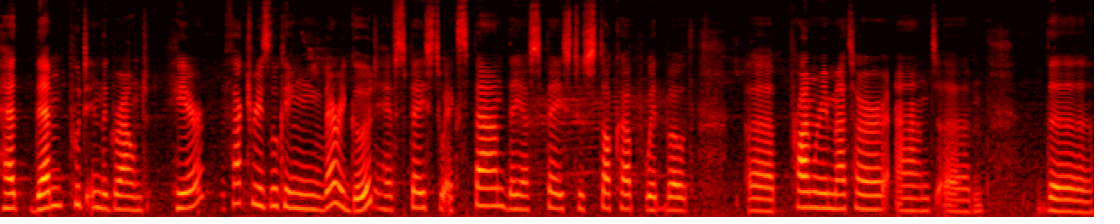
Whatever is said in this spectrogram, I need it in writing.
had them put in the ground here. The factory is looking very good. They have space to expand, they have space to stock up with both uh, primary matter and um, the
